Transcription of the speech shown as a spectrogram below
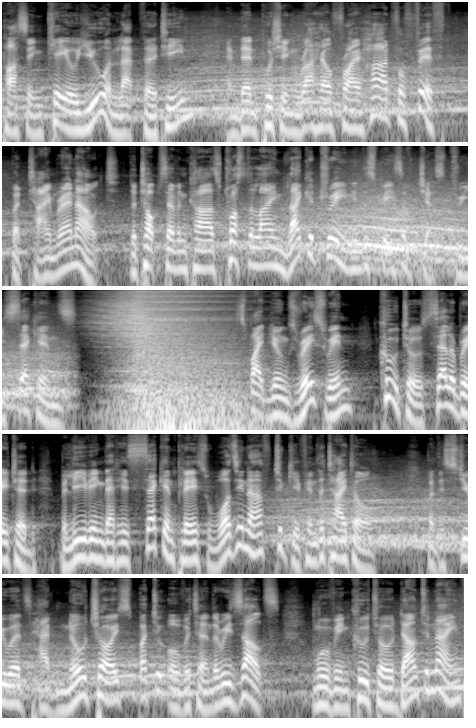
passing KOU on lap 13 and then pushing Rahel Frey hard for fifth, but time ran out. The top seven cars crossed the line like a train in the space of just three seconds. Despite Yoong's race win, Couto celebrated, believing that his second place was enough to give him the title but the stewards had no choice but to overturn the results, moving Couto down to ninth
